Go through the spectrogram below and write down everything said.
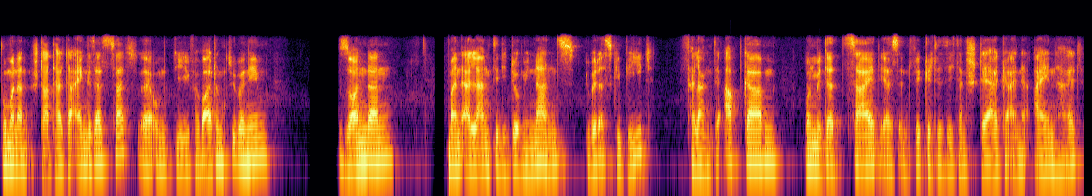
wo man dann Statthalter eingesetzt hat, äh, um die Verwaltung zu übernehmen, sondern man erlangte die Dominanz über das Gebiet, verlangte Abgaben und mit der Zeit erst entwickelte sich dann stärker eine Einheit,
